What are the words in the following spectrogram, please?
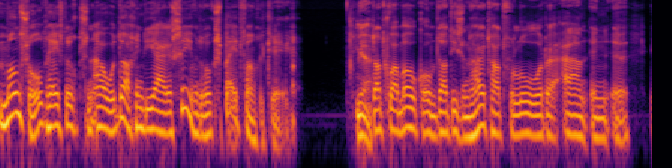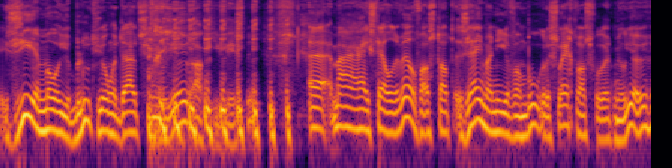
Mansholt heeft er op zijn oude dag in de jaren zeventig ook spijt van gekregen. Ja. Dat kwam ook omdat hij zijn hart had verloren aan een eh, zeer mooie bloedjonge Duitse milieuactiviste. Eh, maar hij stelde wel vast dat zijn manier van boeren slecht was voor het milieu.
